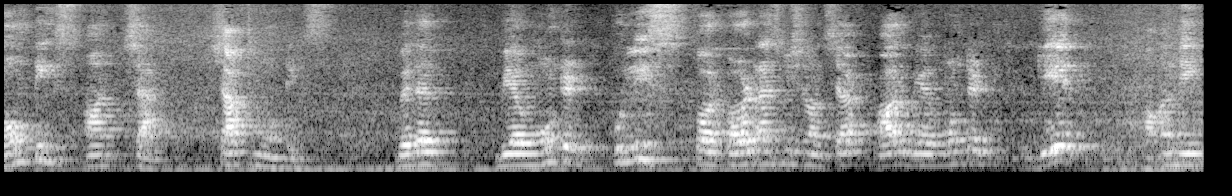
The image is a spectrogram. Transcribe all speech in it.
mountings on shaft shaft mountings whether we have mounted pulleys for power transmission on shaft or we have mounted gear on the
